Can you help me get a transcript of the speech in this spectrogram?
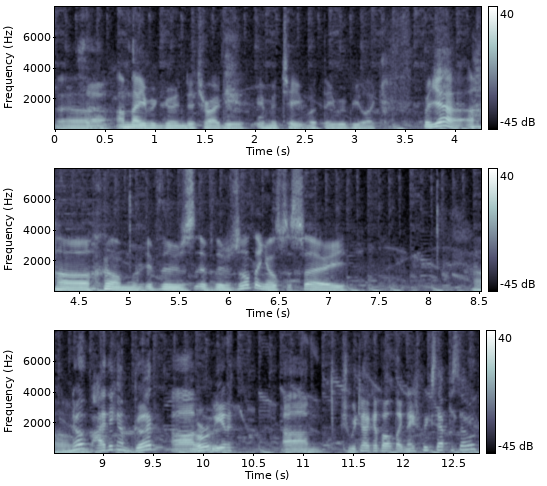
Uh, So- I'm not even going to try to imitate what they would be like. But yeah, uh, um, if there's if there's nothing else to say, nope, I think I'm good. Um, alright. we gotta, um, should we talk about like next week's episode,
